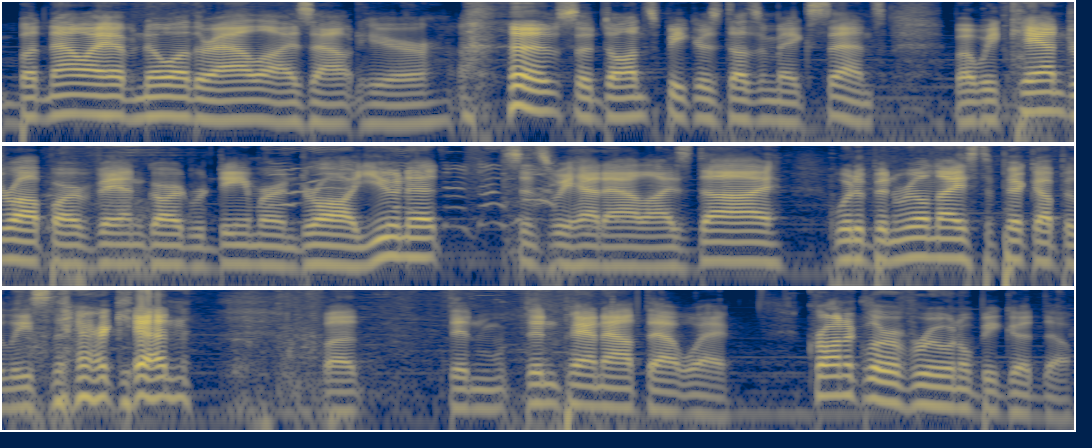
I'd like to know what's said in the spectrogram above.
But now I have no other allies out here, so Dawn Speakers doesn't make sense. But we can drop our Vanguard Redeemer and draw a unit, since we had allies die. Would have been real nice to pick up at least there again, but didn't didn't pan out that way. Chronicler of Ruin will be good though.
